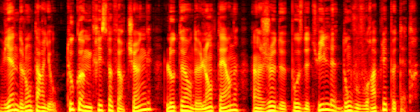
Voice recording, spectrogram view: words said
viennent de l'Ontario, tout comme Christopher Chung, l'auteur de Lanterne, un jeu de pose de tuiles dont vous vous rappelez peut-être.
